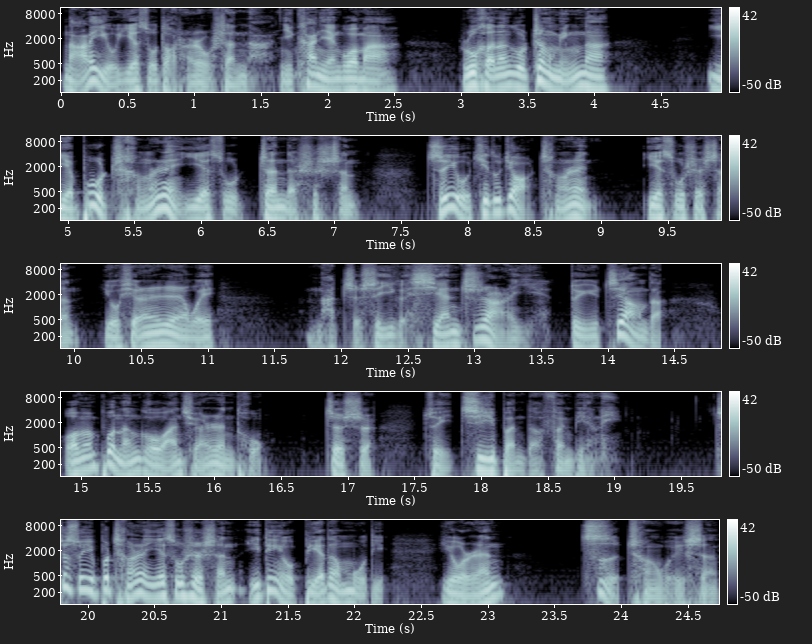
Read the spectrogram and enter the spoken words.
哪里有耶稣道成肉身呢？你看见过吗？如何能够证明呢？”也不承认耶稣真的是神，只有基督教承认耶稣是神。有些人认为那只是一个先知而已。对于这样的，我们不能够完全认同。这是最基本的分辨力。之所以不承认耶稣是神，一定有别的目的。有人。自称为神，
